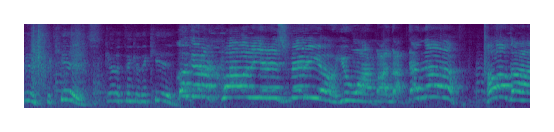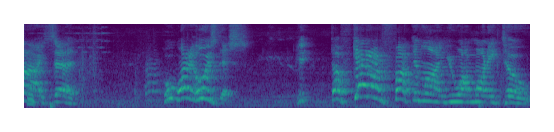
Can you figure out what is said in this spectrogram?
Vince, the kids. Gotta think of the kids. Look at the quality of this video. You want enough? Enough. Hold on, I said. Who? What? Who is this? You, the, get on fucking line. You want money too?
